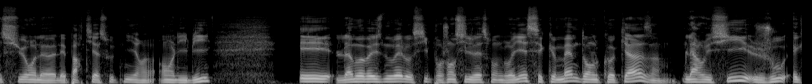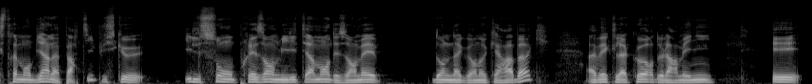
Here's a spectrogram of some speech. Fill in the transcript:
sur les partis à soutenir en Libye. Et la mauvaise nouvelle aussi pour Jean-Sylvestre Montgrenier, c'est que même dans le Caucase, la Russie joue extrêmement bien la partie, puisqu'ils sont présents militairement désormais dans le Nagorno-Karabakh, avec l'accord de l'Arménie et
